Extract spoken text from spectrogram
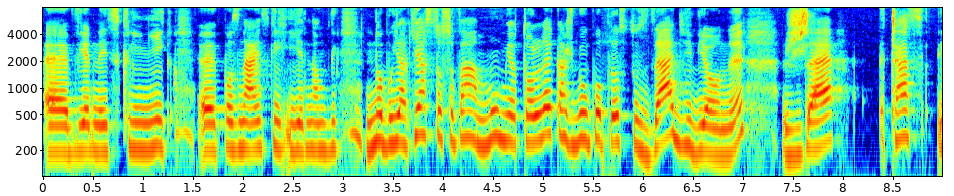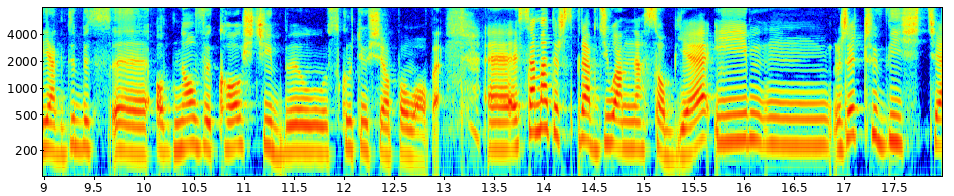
e, w jednej z klinik e, poznańskich i jedna mówi, no bo jak ja stosowałam mumio, to lekarz był po prostu zadziwiony, że czas jak gdyby z e, odnowy kości był, skrócił się o połowę. E, sama też sprawdziłam na sobie i mm, rzeczywiście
